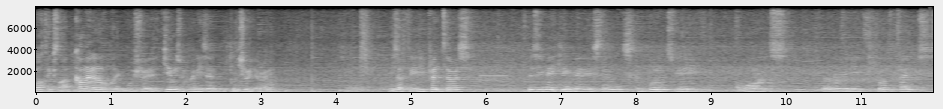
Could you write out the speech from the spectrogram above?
Robotics lab. Come in and have a look and we'll show you. James McWhinney's in, he can show you around. These are 3D printers, busy making various things, components we need, awards, whatever we need, prototypes.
